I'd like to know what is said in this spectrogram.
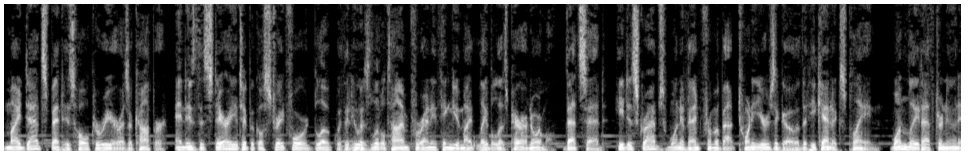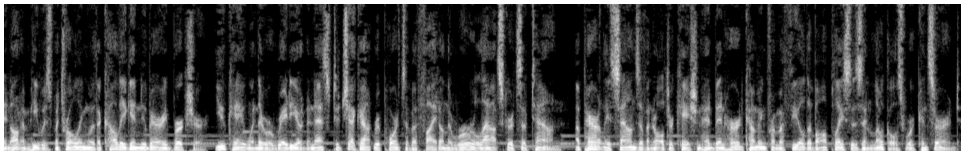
My dad spent his whole career as a copper and is the stereotypical straightforward bloke with it who has little time for anything you might label as paranormal. That said, he describes one event from about 20 years ago that he can't explain. One late afternoon in autumn he was patrolling with a colleague in Newbury, Berkshire, UK when they were radioed and asked to check out reports of a fight on the rural outskirts of town. Apparently sounds of an altercation had been heard coming from a field of all places and locals were concerned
